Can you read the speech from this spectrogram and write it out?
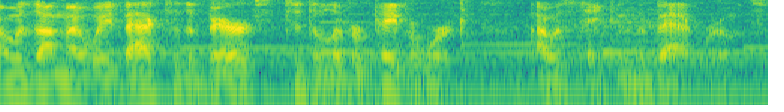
I was on my way back to the barracks to deliver paperwork. I was taking the back roads.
